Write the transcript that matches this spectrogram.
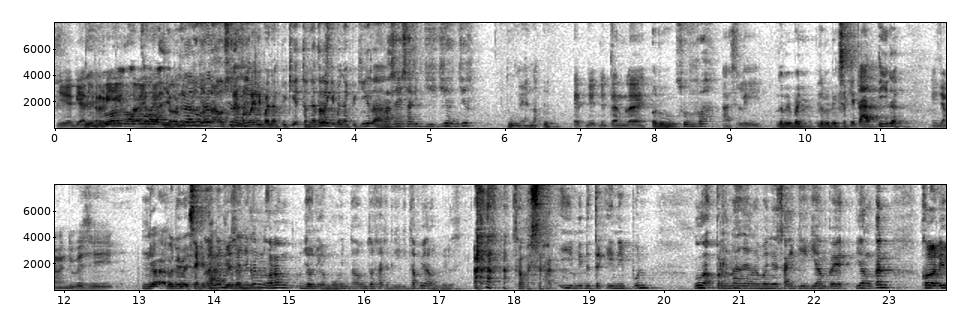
Iya Dia dianterin. keluar rokok, toilet, ya toilet. benar dia tahu sih memang rasanya- lagi banyak pikir, ternyata lagi banyak pikiran. Rasanya sakit gigi anjir. Tuh gak enak tuh. Eh nyut-nyutan belai. Aduh, Sumpah. Asli. lebih baik lebih baik sakit hati dah. Eh jangan juga sih. Enggak, lebih baik sakit Karena hati. biasanya kan orang jangan diomongin tahu ntar sakit gigi tapi alhamdulillah sih. sampai saat ini detik ini pun gue nggak pernah yang namanya sakit gigi sampai yang kan kalau di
